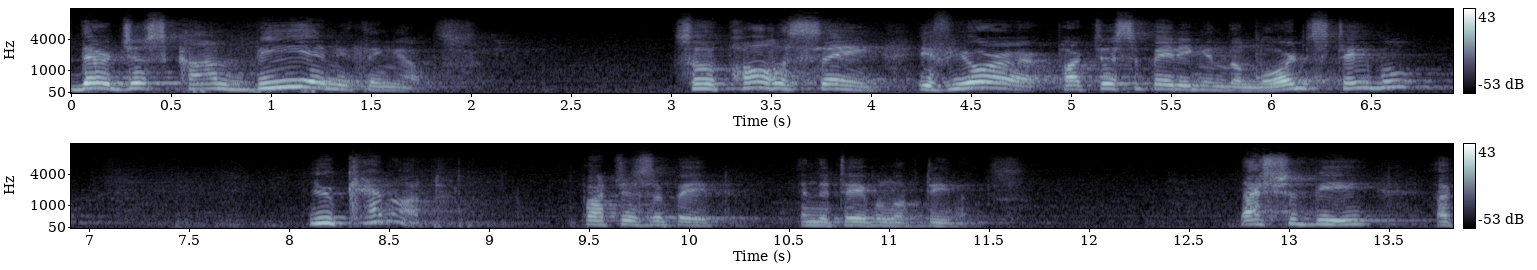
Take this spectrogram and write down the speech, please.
There just can't be anything else. So Paul is saying if you're participating in the Lord's table, you cannot participate in the table of demons. That should be a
